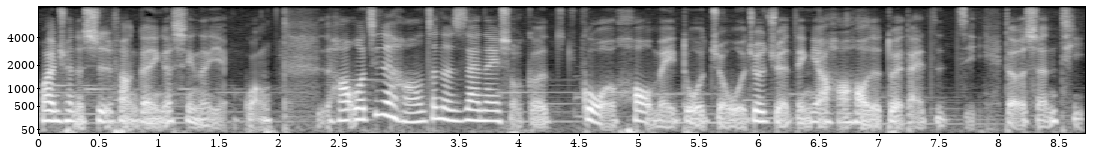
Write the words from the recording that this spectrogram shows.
完全的释放跟一个新的眼光。好，我记得好像真的是在那一首歌过后没多久，我就决定要好好的对待自己的身体。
